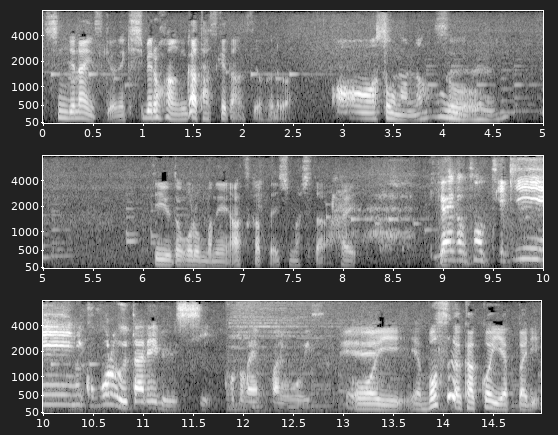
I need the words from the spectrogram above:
死んでないんですけどね、岸辺露伴が助けたんですよ、それは。ああ、そうなんだ。そうんっていうところもね、熱かったりしました。はい。意外とその敵に心打たれるし、ことがやっぱり多いですよね。多い。いや、ボスがかっこいい、やっぱり。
